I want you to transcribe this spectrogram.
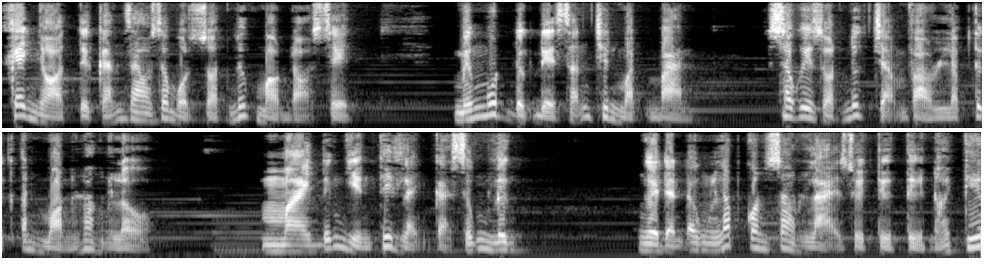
Khe nhỏ từ cán dao ra một giọt nước màu đỏ sệt. Miếng mút được để sẵn trên mặt bàn. Sau khi giọt nước chạm vào lập tức ăn mòn loang lổ. Mai đứng nhìn thấy lạnh cả sống lưng. Người đàn ông lắp con dao lại rồi từ từ nói tiếp.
